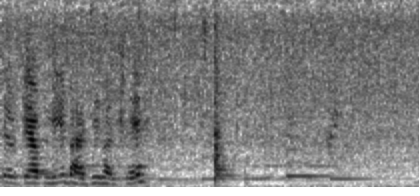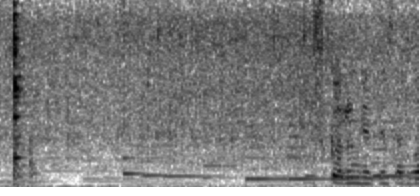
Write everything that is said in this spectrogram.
शेवटी आपली भाजी घालते. मिक्स करून घेते सर्व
